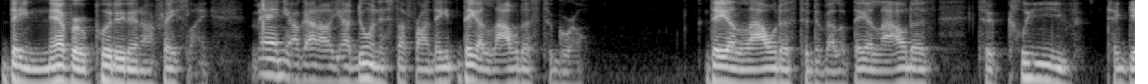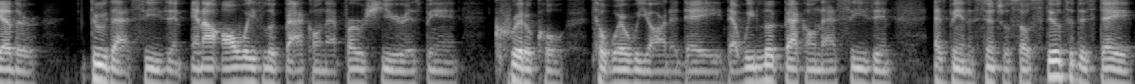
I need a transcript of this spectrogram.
they never put it in our face like, man, y'all got all y'all doing this stuff wrong. They they allowed us to grow. They allowed us to develop. They allowed us to cleave together through that season. And I always look back on that first year as being critical to where we are today. That we look back on that season as being essential. So still to this day,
